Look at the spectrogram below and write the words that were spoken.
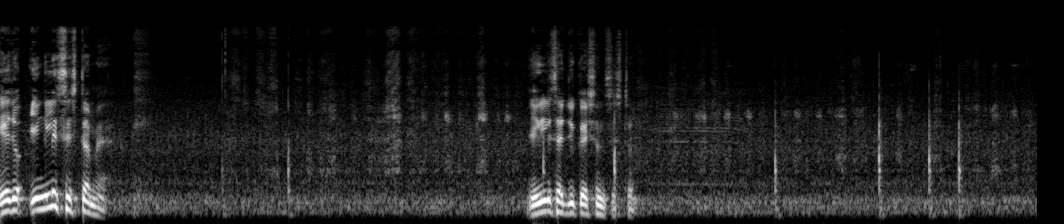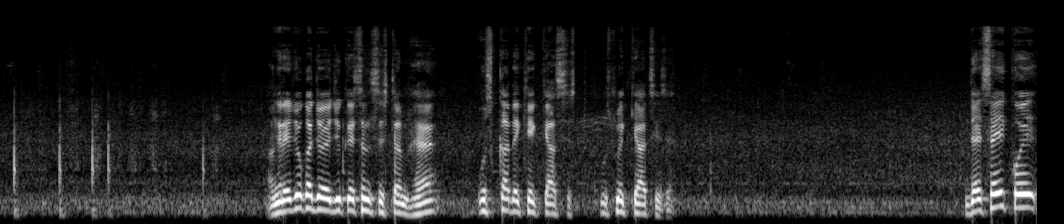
ये जो इंग्लिश सिस्टम है इंग्लिश एजुकेशन सिस्टम अंग्रेज़ों का जो एजुकेशन सिस्टम है, उसका देखिए क्या सिस्टम उसमें क्या चीज़ है। जैसे ही कोई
